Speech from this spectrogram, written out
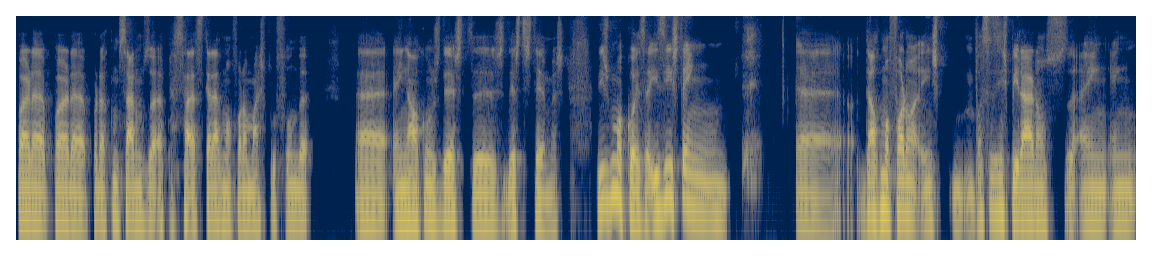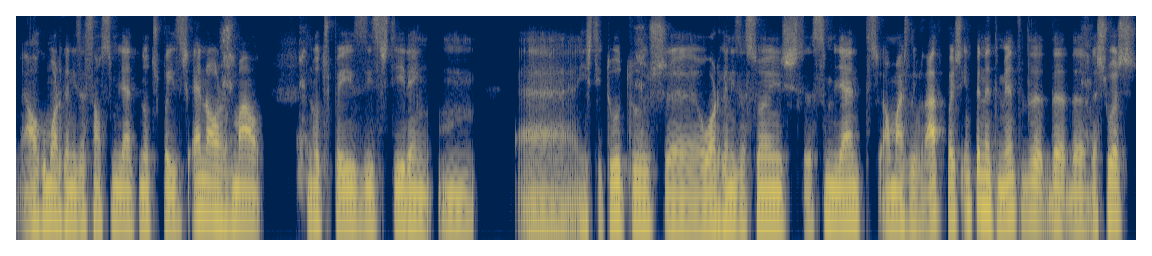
para, para, para começarmos a pensar, se calhar de uma forma mais profunda, uh, em alguns destes, destes temas. Diz-me uma coisa: existem. Uh, de alguma forma, vocês inspiraram-se em, em, alguma organização semelhante noutros países? É normal noutros países existirem uh, institutos uh, ou organizações semelhantes ao Mais Liberdade, pois, independentemente de, de, de, das suas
